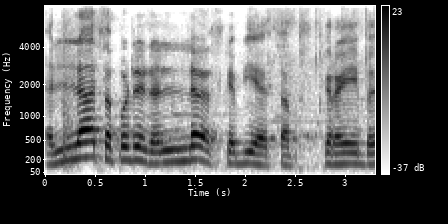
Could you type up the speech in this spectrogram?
എല്ലാവരും സപ്പോർട്ട് എല്ലാ എല്ലാവരും സബ്സ്ക്രൈബ് സബ്സ്ക്രൈബ്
